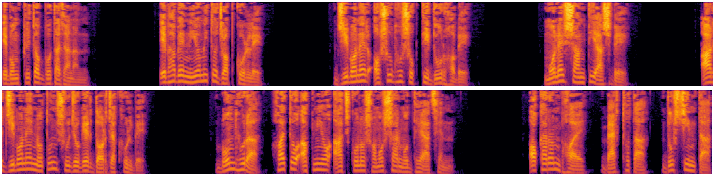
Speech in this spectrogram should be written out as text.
এবং কৃতজ্ঞতা জানান। এভাবে নিয়মিত জপ করলে জীবনের অশুভ শক্তি দূর হবে। মনের শান্তি আসবে। আর জীবনে নতুন সুযোগের দরজা খুলবে। বন্ধুরা, হয়তো আপনিও আজ কোনো সমস্যার মধ্যে আছেন। অকারণ ভয়, ব্যর্থতা, দুশ্চিন্তা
